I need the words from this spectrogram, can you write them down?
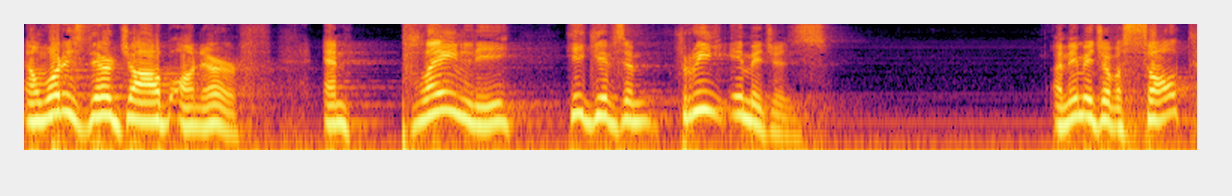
and what is their job on earth. And plainly, he gives them three images an image of a salt,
